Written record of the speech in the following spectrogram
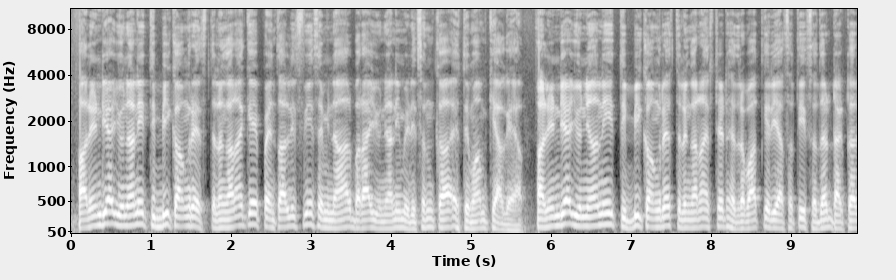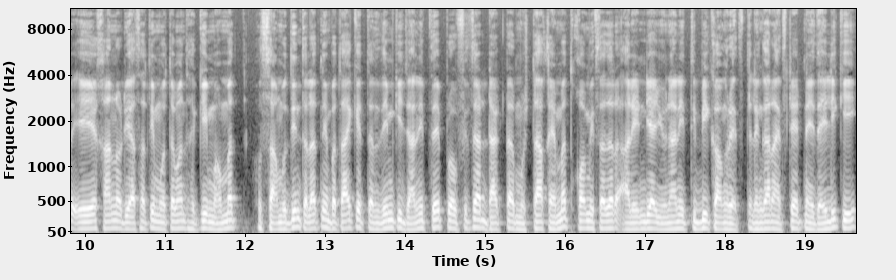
ऑल इंडिया यूनानी तिब्बी कांग्रेस, तेलंगाना के 45वीं सेमिनार बराए यूनानी मेडिसिन का अहतमाम किया गया। All India Unani Tibbi congress, Telangana state Hyderabad के रियासती सदर डॉक्टर ए ए खान और रियासती मोहतमद हकीम मोहम्मद हुसामुद्दीन तलत ने बताया कि तंजीम की जानब से प्रोफेसर डॉक्टर मुश्ताक अहमद, कौमी सदर ऑल इंडिया यूनानी तिब्बी कांग्रेस, तेलंगाना स्टेट नई दिल्ली की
